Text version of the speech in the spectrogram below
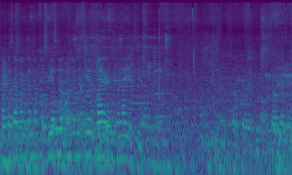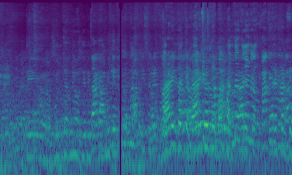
साठी साहेबांनी त्यांना सी एसला फोन केला. सी एस बाहेर आहे तिथे नाही आहे सी ते कार्यकर्ते कार्यकर्ते कार्यकर्ते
